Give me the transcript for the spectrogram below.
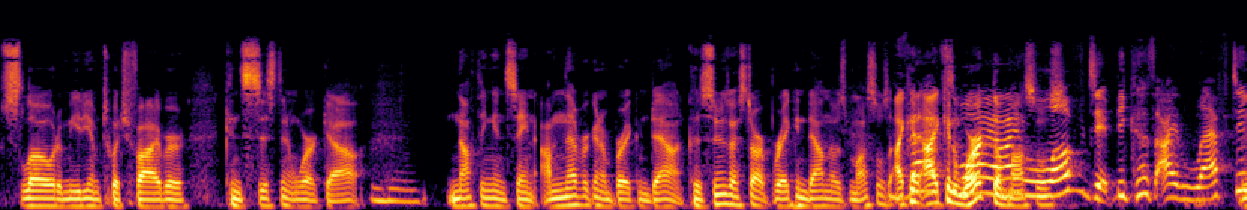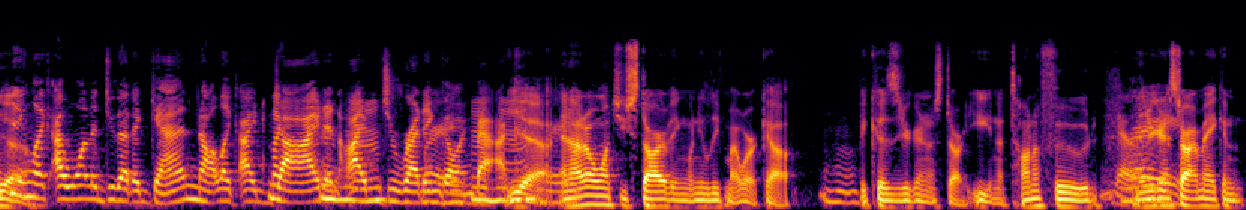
slow to medium twitch fiber, consistent workout. Mm-hmm. nothing insane. I'm never going to break them down because as soon as I start breaking down those muscles, I can I can work the muscles. I loved it because I left it Yeah. being like I want to do that again, not like I died and I'm dreading Right. going back. Yeah, and I don't want you starving when you leave my workout because you're going to start eating a ton of food, Mm-hmm. Yeah. and then you're going to start making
